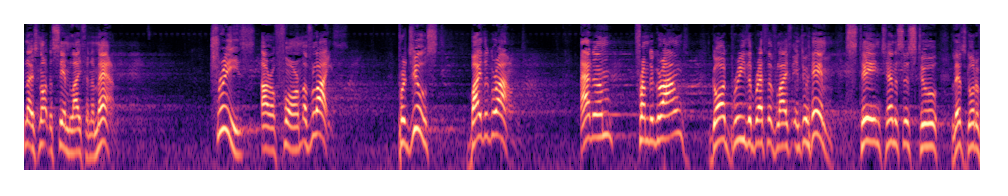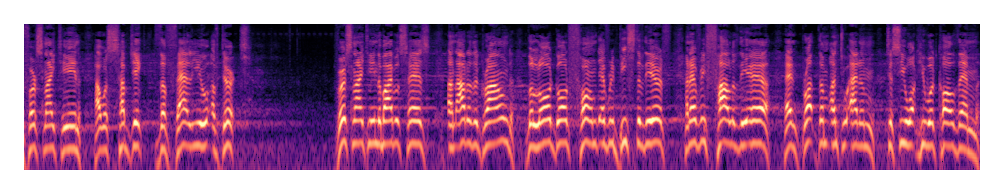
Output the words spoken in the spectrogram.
Now, it's not the same life in a man. Trees are a form of life produced by the ground. Adam from the ground, God breathed the breath of life into him. Stay in Genesis 2. Let's go to verse 19. Our subject, the value of dirt. Verse 19, the Bible says, And out of the ground the Lord God formed every beast of the earth and every fowl of the air, and brought them unto Adam to see what he would call them.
